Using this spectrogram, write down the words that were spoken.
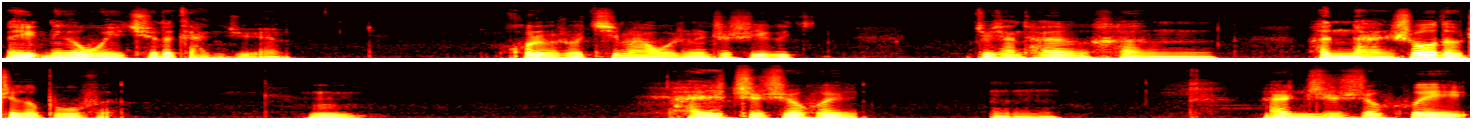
那那个委屈的感觉，或者说起码我认为这是一个，就像他很很难受的这个部分。嗯，还是只是会，嗯嗯，还是只是会，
